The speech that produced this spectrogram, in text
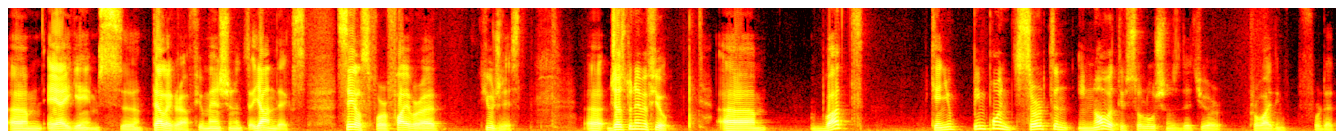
um, AI Games, uh, Telegraph, you mentioned Yandex, Salesforce, Fiverr, a huge list. Uh, just to name a few. Um, what can you pinpoint certain innovative solutions that you're providing for that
